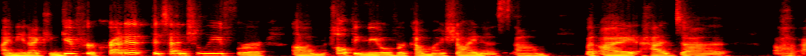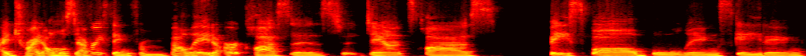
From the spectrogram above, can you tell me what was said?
I mean, I can give her credit potentially for um, helping me overcome my shyness. Um, but I had, uh, uh, I tried almost everything from ballet to art classes to dance class, baseball, bowling, skating,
